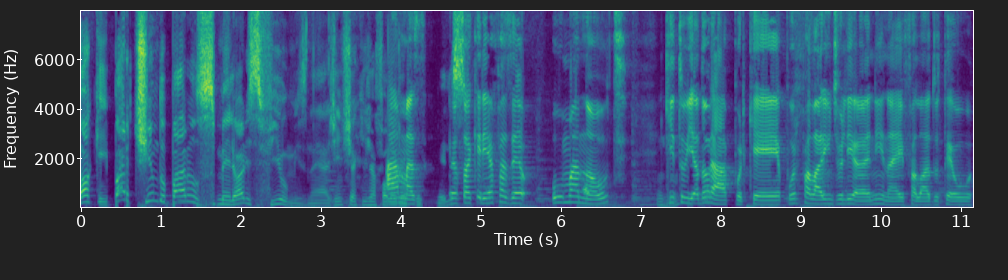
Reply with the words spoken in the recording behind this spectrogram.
Ok, partindo para os melhores filmes, né? A gente aqui já falou. Ah, mas eu só queria fazer uma note uhum. que tu ia adorar, porque por falar em Giuliani, né, e falar do teu,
